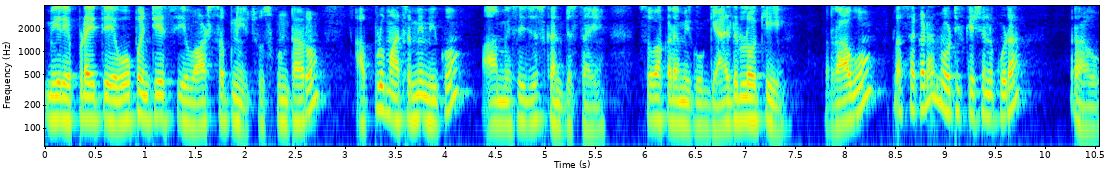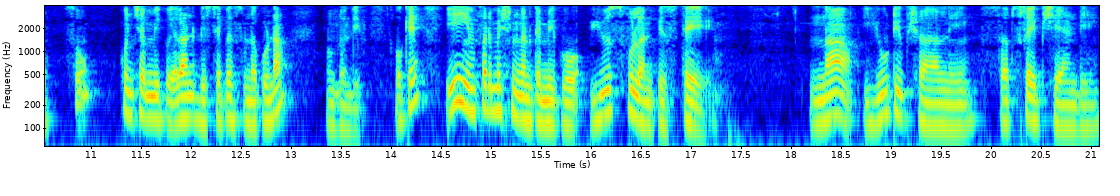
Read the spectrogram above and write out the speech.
మీరు ఎప్పుడైతే ఓపెన్ చేసి వాట్సాప్ని చూసుకుంటారో అప్పుడు మాత్రమే మీకు ఆ మెసేజెస్ కనిపిస్తాయి. సో అక్కడ మీకు గ్యాలరీలోకి రావు. ప్లస్ అక్కడ నోటిఫికేషన్లు కూడా రావు. సో కొంచెం మీకు ఎలాంటి డిస్టర్బెన్స్ ఉండకుండా ఉంటుంది. ఓకే? ఈ ఇన్ఫర్మేషన్ కనుక మీకు యూస్ఫుల్ అనిపిస్తే నా యూట్యూబ్ ఛానల్ని సబ్స్క్రైబ్ చేయండి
